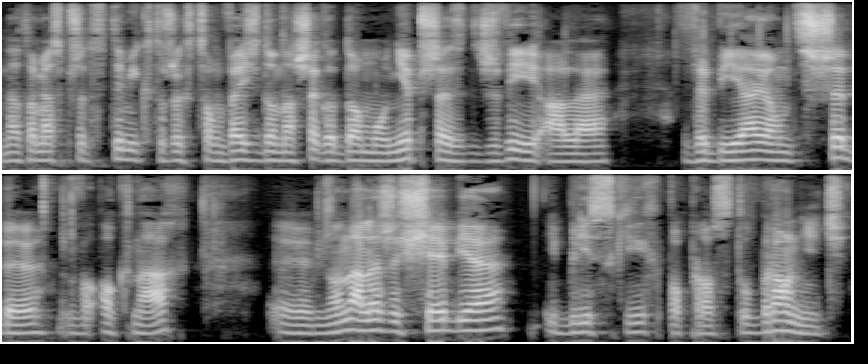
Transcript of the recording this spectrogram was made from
Natomiast przed tymi, którzy chcą wejść do naszego domu nie przez drzwi, ale wybijając szyby w oknach, no należy siebie i bliskich po prostu bronić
